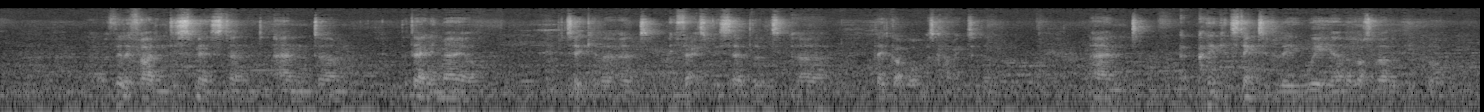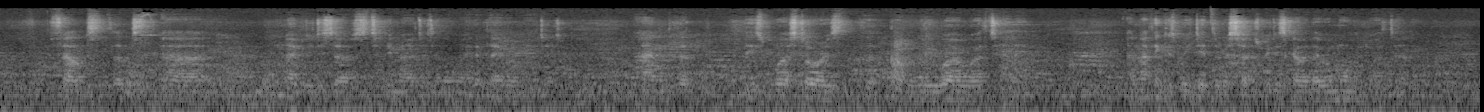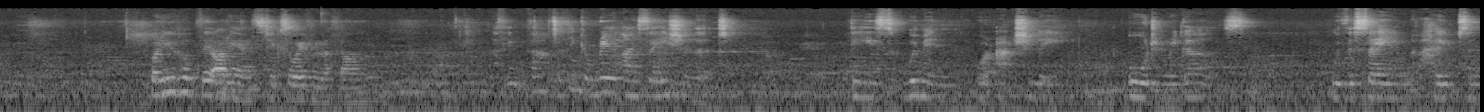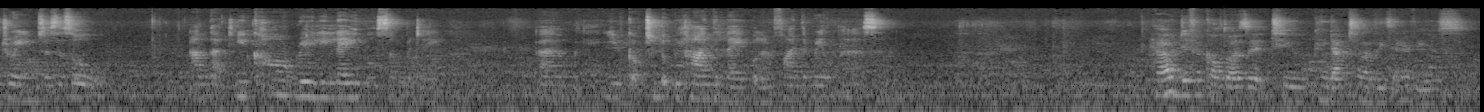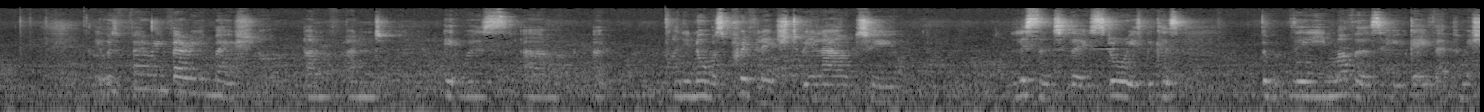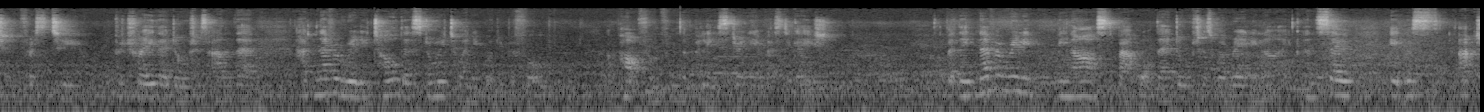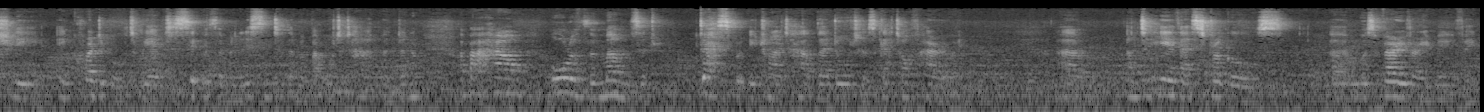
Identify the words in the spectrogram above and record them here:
uh, vilified and dismissed, and, and um, the Daily Mail in particular had effectively said that uh, they'd got what was coming to them. And I think instinctively we and a lot of other people felt that uh, nobody deserves to be murdered in the way that they were murdered. And that these were stories that probably were worth telling. And I think as we did the research we discovered they were more than worth telling. What do you hope the audience takes away from the film? I think that, I think a realisation that these women were actually ordinary girls with the same hopes and dreams as us all and that you can't really label somebody um, you've got to look behind the label and find the real person How difficult was it to conduct some of these interviews? it was very very emotional and, and it was um, a, an enormous privilege to be allowed to listen to those stories because the, the mothers who gave their permission for us to portray their daughters and them had never really told their story to anybody before, apart from from the police during the investigation. But they'd never really been asked about what their daughters were really like, and so it was actually incredible to be able to sit with them and listen to them about what had happened and about how all of the mums had desperately tried to help their daughters get off heroin um, and to hear their struggles um, was very, very moving.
